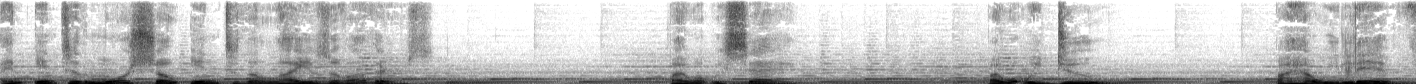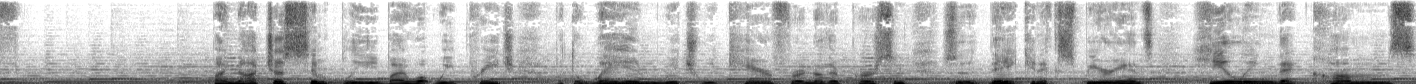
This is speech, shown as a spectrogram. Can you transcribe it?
and into more so into the lives of others. by what we say, by what we do, by how we live, by not just simply by what we preach, but the way in which we care for another person so that they can experience healing that comes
